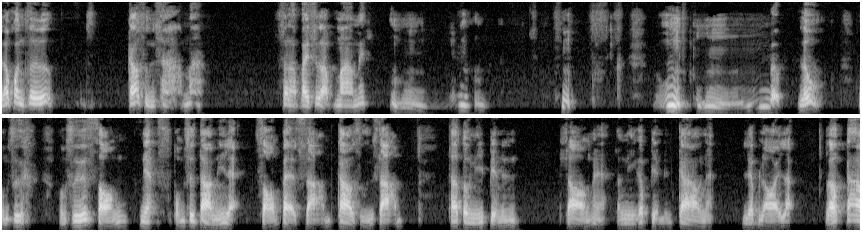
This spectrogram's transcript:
แล้วคนซื้อเก้าศูนย์สามอะสลับไปสลับมาไม่อือหืออือหือแบบ แล้วผมซื้อ ผมซื้อสองเนี่ย ผมซื้อตามนี้แหละสองแปดสามเก้าศูนย์สามถ้าตรงนี้เปลี่ยนเป็นสองนะตรงนี้ก็เปลี่ยนเป็นเก้านะเรียบร้อยละแล้วเก้า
